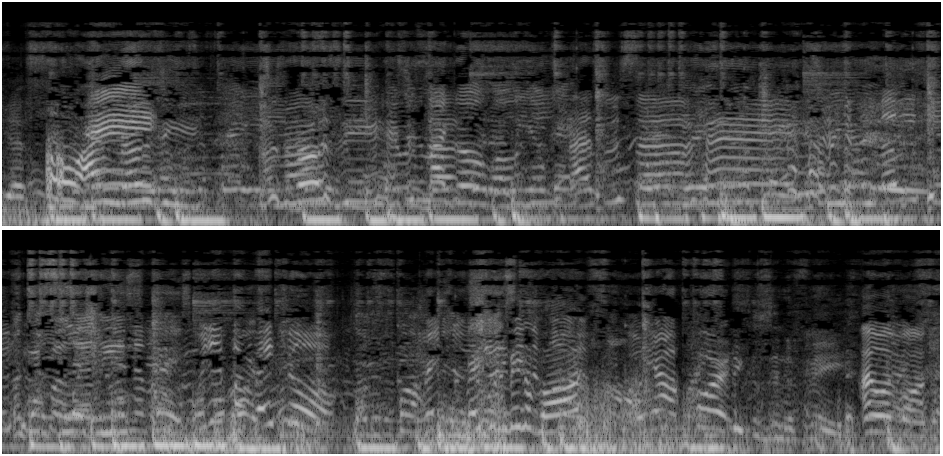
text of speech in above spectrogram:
Yes. Oh, I'm Rosie. This is Rosie. Hey, this is my girl, Rosie. That's what's up. Hey. Lovely too. She put Lily in the. We didn't put Rachel. Rachel. Are you gonna be the vlog? Oh yeah, of course. I love vlog.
